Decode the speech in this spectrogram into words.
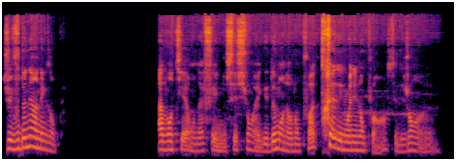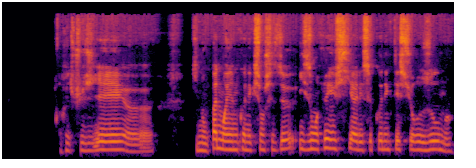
Je vais vous donner un exemple. Avant-hier, on a fait une session avec des demandeurs d'emploi très éloignés d'emploi. Hein. C'est des gens euh, réfugiés, qui n'ont pas de moyens de connexion chez eux. Ils ont réussi à aller se connecter sur Zoom.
